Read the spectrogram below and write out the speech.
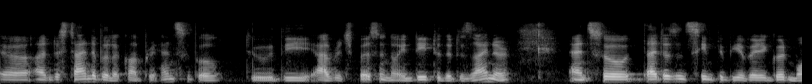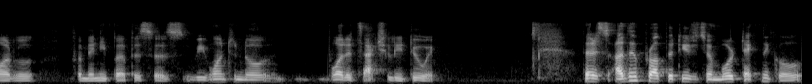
uh, understandable or comprehensible to the average person or indeed to the designer. And so that doesn't seem to be a very good model for many purposes. We want to know what it's actually doing. There's other properties which are more technical,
